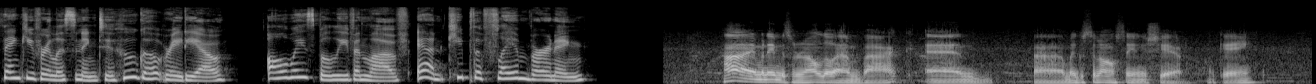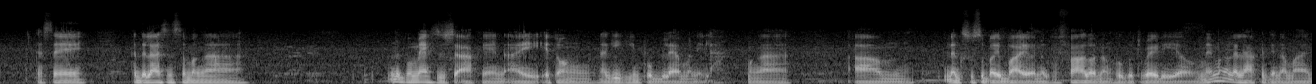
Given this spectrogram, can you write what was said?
Thank you for listening to Who Goat Radio. Always believe in love and keep the flame burning. Hi, my name is Ronaldo. I'm back and uh, may gusto lang sa inyong share, okay? Kasi kadalasan sa mga nagma-message sa akin ay ito ang nagiging problema nila. Mga um, nagsusubaybay o nagpa-follow ng Hugot Radio. May mga lalaki din naman.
